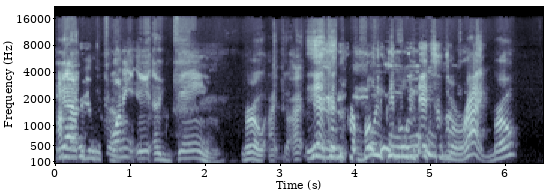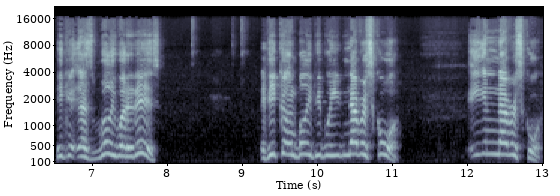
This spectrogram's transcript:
He I'm not averaged 28 a game. bro. I, I yeah, because he can bully people and get to the rack, bro. He can, that's really what it is. If he couldn't bully people, he'd never score. He can never score.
